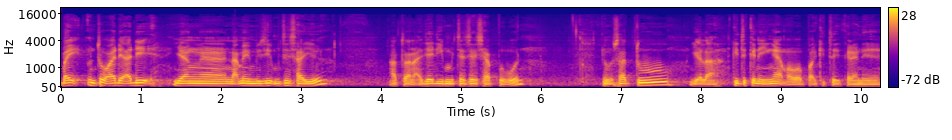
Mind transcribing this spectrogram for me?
Baik untuk adik-adik yang uh, nak main muzik macam saya atau nak jadi macam saya siapa pun Nombor satu Ialah Kita kena ingat mak bapak kita Kerana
